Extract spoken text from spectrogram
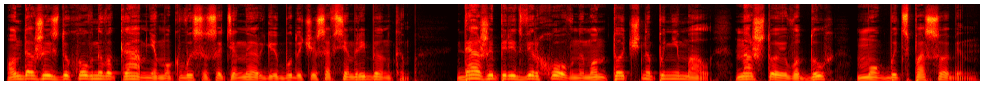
Он даже из духовного камня мог высосать энергию, будучи совсем ребенком. Даже перед Верховным он точно понимал, на что его дух мог быть способен.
